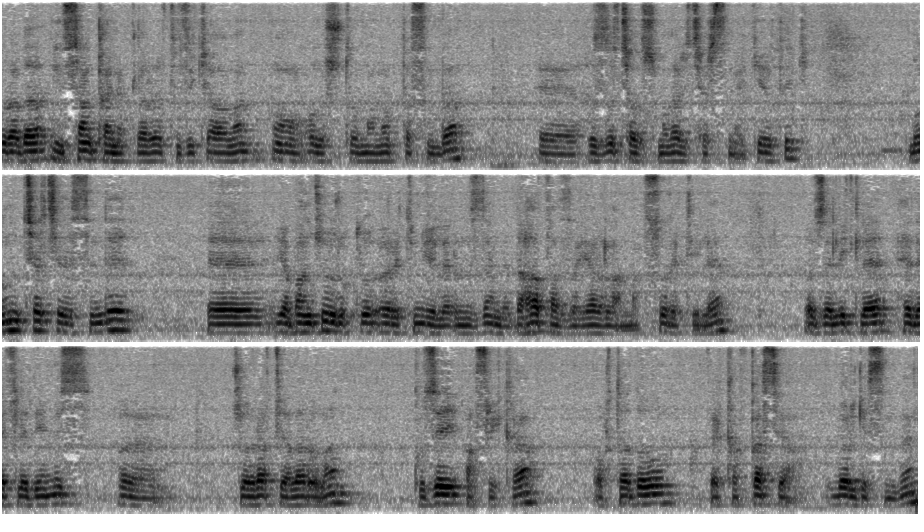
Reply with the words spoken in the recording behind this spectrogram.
burada insan kaynakları fiziki alan oluşturma noktasında e, hızlı çalışmalar içerisine girdik. Bunun çerçevesinde e, yabancı uyruklu öğretim üyelerimizden de daha fazla yararlanmak suretiyle özellikle hedeflediğimiz e, coğrafyalar olan Kuzey Afrika, Orta Doğu ve Kafkasya bölgesinden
